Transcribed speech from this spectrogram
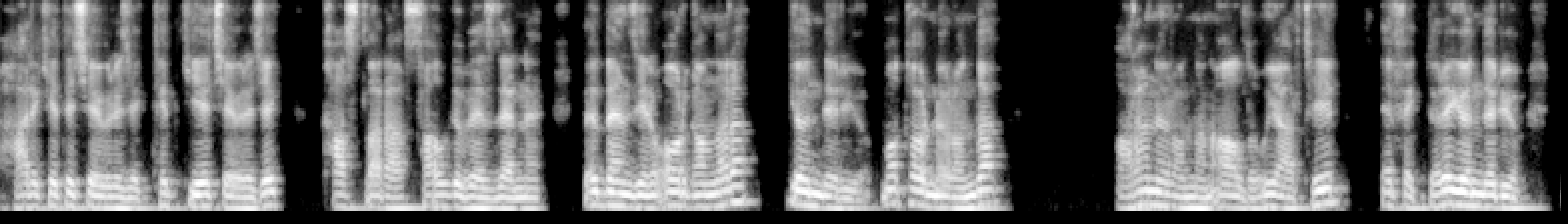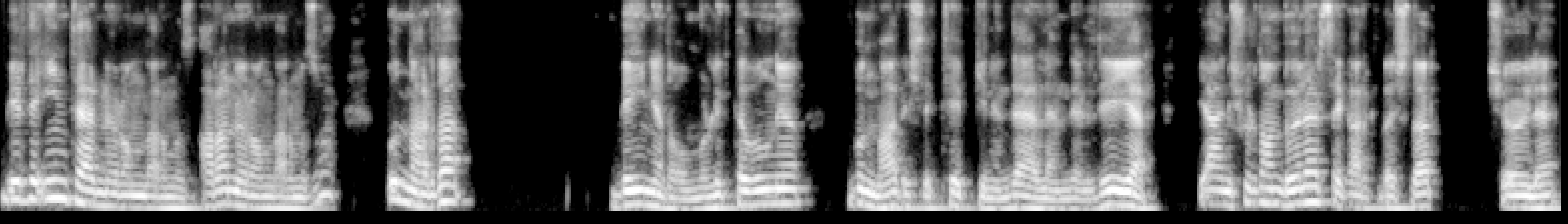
harekete çevirecek, tepkiye çevirecek kaslara, salgı bezlerine ve benzeri organlara gönderiyor. Motor nöronda ara nörondan aldığı uyartıyı efektöre gönderiyor. Bir de internöronlarımız, ara nöronlarımız var. Bunlar da beyin ya da omurilikte bulunuyor. Bunlar işte tepkinin değerlendirildiği yer. Yani şuradan bölersek arkadaşlar şöyle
